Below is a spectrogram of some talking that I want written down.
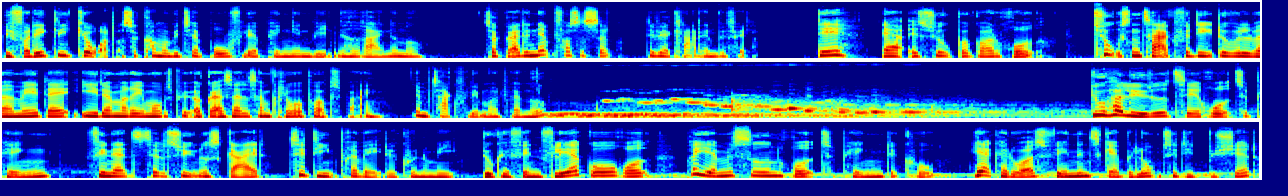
vi får det ikke lige gjort, og så kommer vi til at bruge flere penge, end vi egentlig havde regnet med. Så gør det nemt for sig selv. Det vil jeg klart anbefale. Det er et super godt råd. Tusind tak, fordi du vil være med i dag, Ida Marie Mosby, og gøre os alle sammen klogere på opsparing. Jamen tak, fordi jeg måtte være med. Du har lyttet til Råd til Penge, Finanstilsynets guide til din private økonomi. Du kan finde flere gode råd på hjemmesiden rådtilpenge.dk. Her kan du også finde en skabelon til dit budget,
